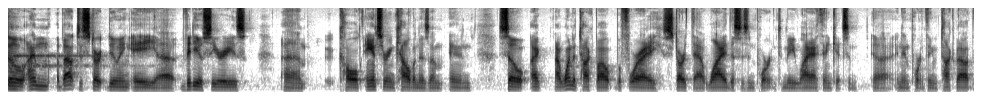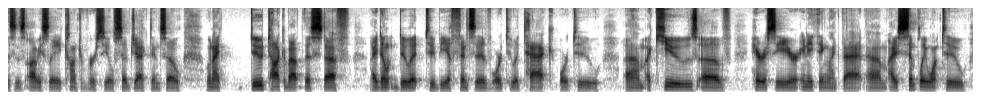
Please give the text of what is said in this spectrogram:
So I'm about to start doing a uh, video series um, called Answering Calvinism. And so I, I want to talk about, before I start that, why this is important to me, why I think it's an, uh, an important thing to talk about. This is obviously a controversial subject. And so when I do talk about this stuff, I don't do it to be offensive or to attack or to um, accuse of heresy or anything like that. Um, I simply want to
